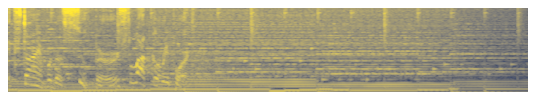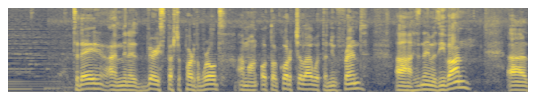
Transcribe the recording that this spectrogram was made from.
It's time for the Super Slotko Report. Today, I'm in a very special part of the world. I'm on Oto Korčula with a new friend. Uh, his name is Ivan. Uh,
